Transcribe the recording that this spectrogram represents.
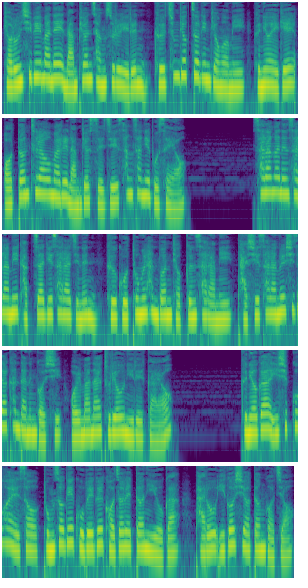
결혼 10일 만에 남편 장수를 잃은 그 충격적인 경험이 그녀에게 어떤 트라우마를 남겼을지 상상해 보세요. 사랑하는 사람이 갑자기 사라지는 그 고통을 한번 겪은 사람이 다시 사랑을 시작한다는 것이 얼마나 두려운 일일까요? 그녀가 29화에서 동석의 고백을 거절했던 이유가 바로 이것이었던 거죠.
